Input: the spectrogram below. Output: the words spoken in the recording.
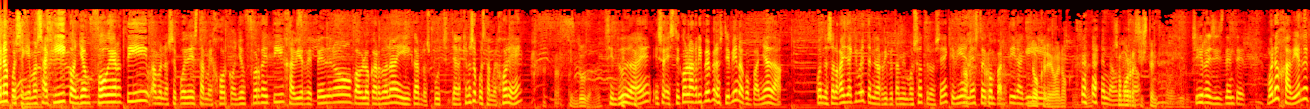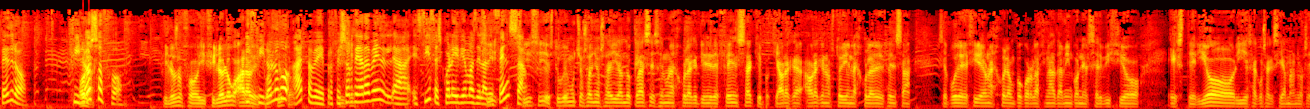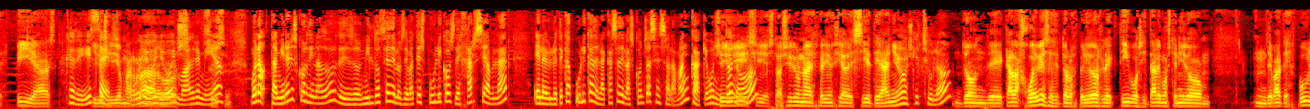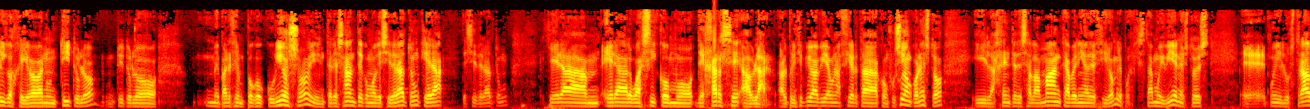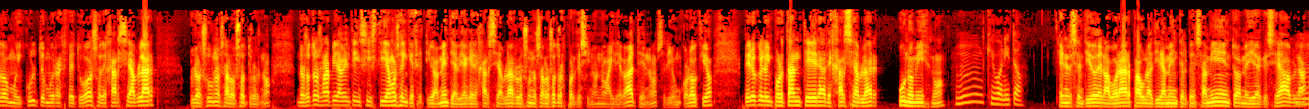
Bueno, pues seguimos aquí con John Fogerty. Vamos, no se puede estar mejor con John Fogerty, Javier de Pedro, Pablo Cardona y Carlos Puig. Ya es que no se puede estar mejor, ¿eh? Sin duda. ¿eh? Sin duda, ¿eh? Eso, estoy con la gripe, pero estoy bien acompañada. Cuando salgáis de aquí voy a tener la gripe también vosotros, ¿eh? Qué bien esto de compartir aquí. No creo, no creo. ¿eh? No, Somos resistentes a los virus. Sí, resistentes. Bueno, Javier de Pedro, filósofo Filósofo y filólogo árabe. y filólogo árabe, profesor Sí, sí. de árabe en la ECID, Escuela de Idiomas de la Sí, Defensa. Sí, sí, estuve muchos años ahí dando clases en una escuela que tiene defensa, que, que ahora que ahora que no estoy en la escuela de defensa se puede decir era una escuela un poco relacionada también con el servicio exterior y esa cosa que se llaman los espías ¿Qué dices? y los idiomas uy, raros. uy, uy, madre mía. Sí, sí. Bueno, también eres coordinador desde 2012 de los debates públicos Dejarse hablar en la Biblioteca Pública de la Casa de las Conchas en Salamanca. Qué bonito, sí, ¿no? sí, esto ha sido una experiencia de siete años. Qué chulo. donde cada jueves, excepto los periodos lectivos y tal, hemos tenido mm, debates públicos que llevaban un título, un título me parece un poco curioso e interesante como Desideratum, que era Desideratum, que era, mm, era algo así como dejarse hablar. Al principio había una cierta confusión con esto y la gente de Salamanca venía a decir, hombre, pues está muy bien, esto es eh, muy ilustrado, muy culto, muy respetuoso, dejarse hablar los unos a los otros, ¿no? Nosotros rápidamente insistíamos en que efectivamente había que dejarse hablar los unos a los otros porque si no, no hay debate, ¿no? Sería un coloquio, pero que lo importante era dejarse hablar uno mismo Mm, qué bonito. En el sentido de elaborar paulatinamente el pensamiento a medida que se habla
